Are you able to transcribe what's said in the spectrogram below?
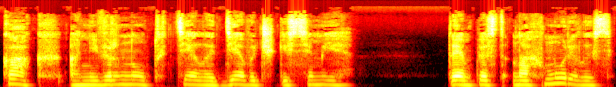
Как они вернут тело девочки семье? Темпест нахмурилась,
